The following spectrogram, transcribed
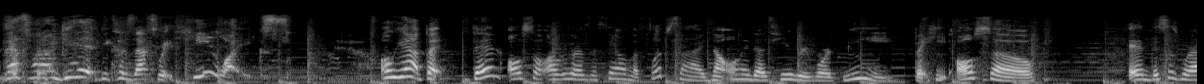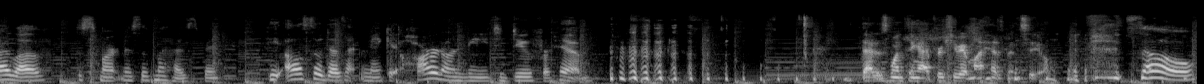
That's what I get because that's what he likes. oh yeah, but then also I was going to say on the flip side, not only does he reward me, but he also, and this is where I love the smartness of my husband. He also doesn't make it hard on me to do for him. That is one thing I appreciate about my husband too. so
